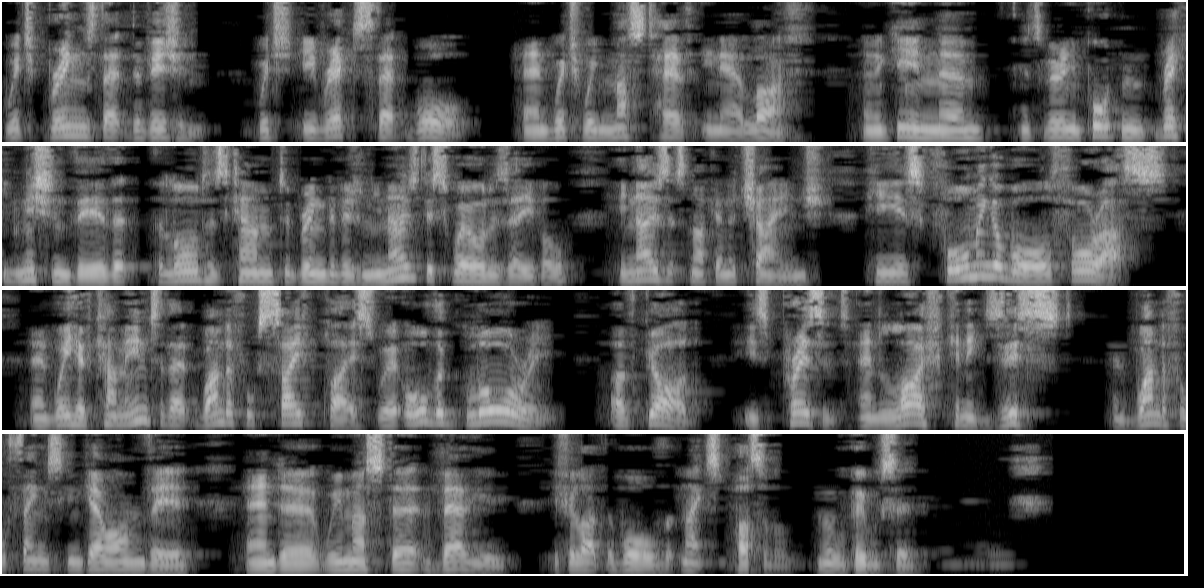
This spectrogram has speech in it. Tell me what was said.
which brings that division, which erects that wall and which we must have in our life. And again, um, it's a very important recognition there that the Lord has come to bring division. He knows this world is evil. He knows it's not going to change. He is forming a wall for us. And we have come into that wonderful safe place where all the glory of God is present and life can exist and wonderful things can go on there. And uh, we must uh, value, if you like, the wall that makes it possible. And all the people said.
